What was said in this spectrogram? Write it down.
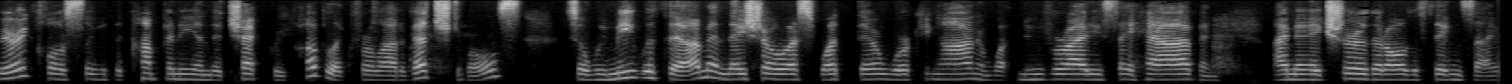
very closely with a company in the Czech Republic for a lot of vegetables. So we meet with them and they show us what they're working on and what new varieties they have and I make sure that all the things I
